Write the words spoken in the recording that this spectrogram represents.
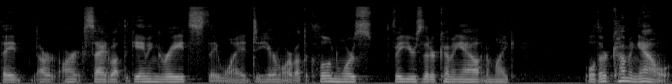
they are, aren't excited about the gaming greats. They wanted to hear more about the Clone Wars figures that are coming out, and I'm like, well, they're coming out.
